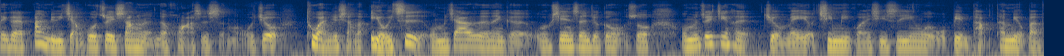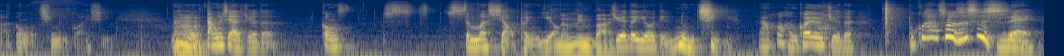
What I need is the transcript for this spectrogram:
那个伴侣讲过最伤人的话是什么？我就突然就想到，有一次我们家的那个我先生就跟我说，我们最近很久没有亲密关系，是因为我变胖，他没有办法跟我亲密关系。然后我当下觉得，共什么小朋友能明白，觉得有点怒气，然后很快又觉得，不过他说的是事实哎，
